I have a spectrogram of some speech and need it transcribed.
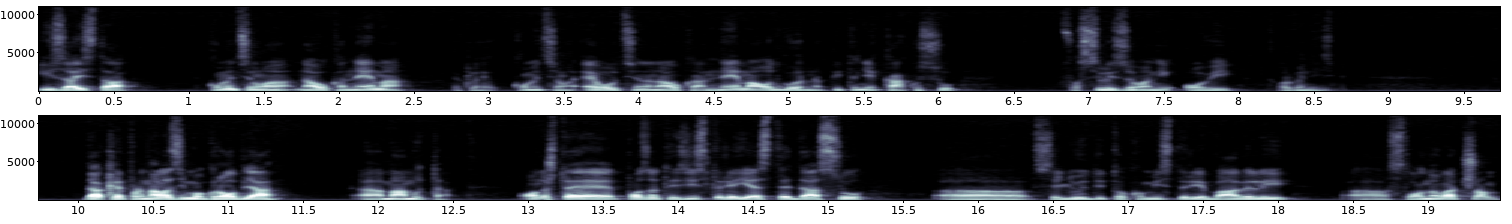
I zaista konvencionalna nauka nema, dakle konvencionalna evolucijna nauka nema odgovor na pitanje kako su fosilizovani ovi organizmi. Dakle, pronalazimo groblja mamuta. Ono što je poznato iz istorije jeste da su se ljudi tokom istorije bavili slonovačom,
